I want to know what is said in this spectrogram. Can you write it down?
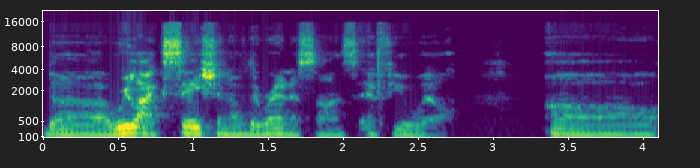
the relaxation of the Renaissance, if you will. Uh,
